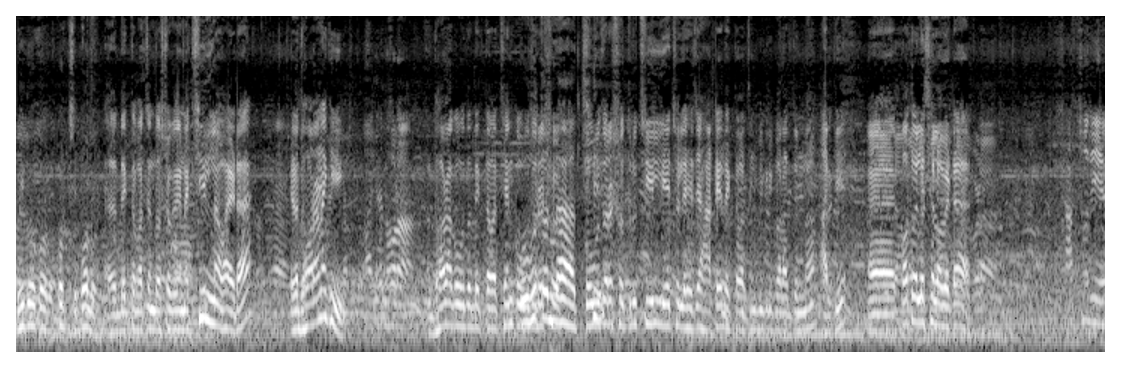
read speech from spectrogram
ভিডিও করো করছি বলো। দেখতে পাচ্ছেন দর্শক এখানে চিল না ভাই এটা। এটা ধরা নাকি? ধরা। কবুতর দেখতে পাচ্ছেন। কবুতরের কবুতর শত্রু- চিল। কবুতরের শত্রু চিল নিয়ে চলে এসেছে হাটে দেখতে পাচ্ছেন বিক্রি করার জন্য। আর কি? কত হলে সেল হবে এটা? সাতশো দিয়ে।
